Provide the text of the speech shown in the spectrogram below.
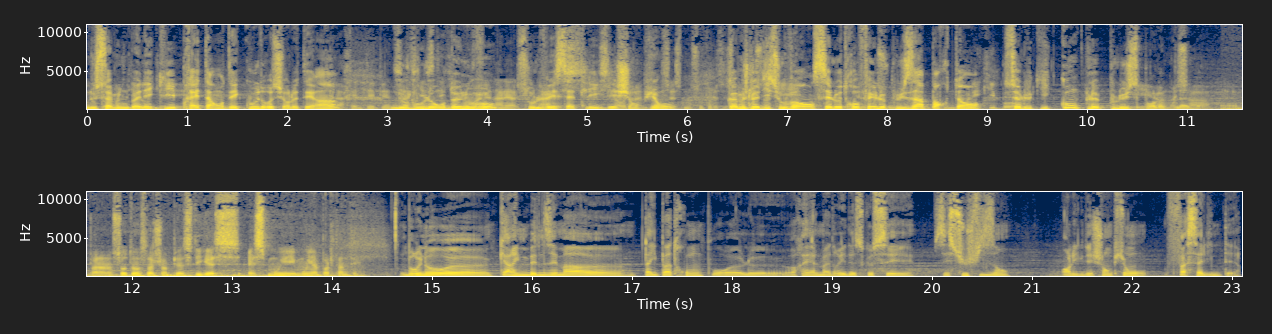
Nous sommes une bonne équipe, prête à en découdre sur le terrain. Nous voulons de nouveau soulever cette Ligue des Champions. Comme je le dis souvent, c'est le trophée le plus important, celui qui compte le plus pour le club. Para nosotros la Champions League es, es muy, muy importante. Bruno, euh, Karim Benzema, euh, taille patron pour euh, le Real Madrid. Est-ce que c'est c'est suffisant en Ligue des Champions face à l'Inter?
